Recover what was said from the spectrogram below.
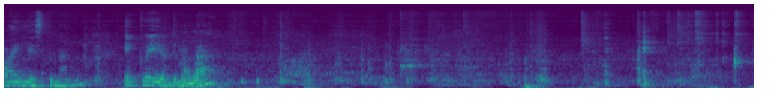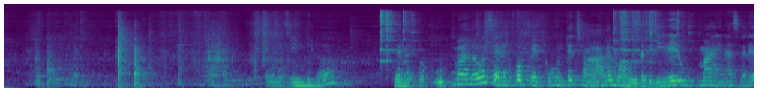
ఆయిల్ వేస్తున్నాను. ఎక్కువ వేయొద్దు మళ్ళా. సో ఇందులో శనగపప్పు. ఉప్మాలో శనగపప్పు ఎక్కువ ఉంటే చాలా బాగుంటుంది. ఏ ఉప్మా అయినా సరే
